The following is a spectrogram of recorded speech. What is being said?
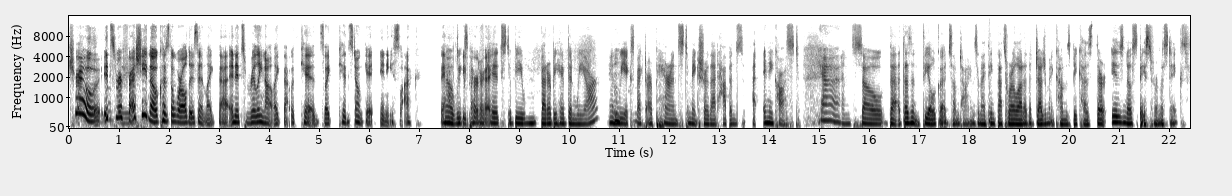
true. It's refreshing though, because the world isn't like that. And it's really not like that with kids. Like kids don't get any slack. They no we expect perfect. our kids to be better behaved than we are and we Mhm. expect our parents to make sure that happens at any cost Yeah. And so that doesn't feel good sometimes. And I think that's where a lot of the judgment comes because there is no space for mistakes.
